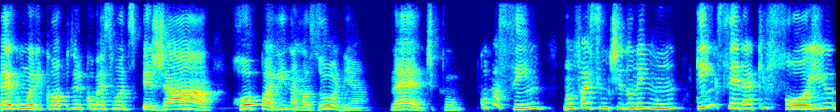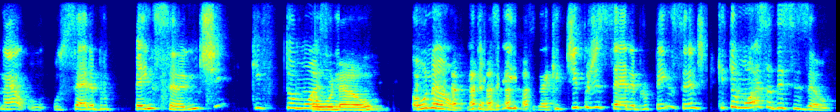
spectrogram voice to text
pegam um helicóptero e começam a despejar roupa ali na Amazônia? Né? Tipo, como assim? Não faz sentido nenhum. Quem será que foi né, o, o cérebro pensante que tomou Ou essa. Ou não. Ou não. Então, é isso, né? Que tipo de cérebro pensante que tomou essa decisão?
